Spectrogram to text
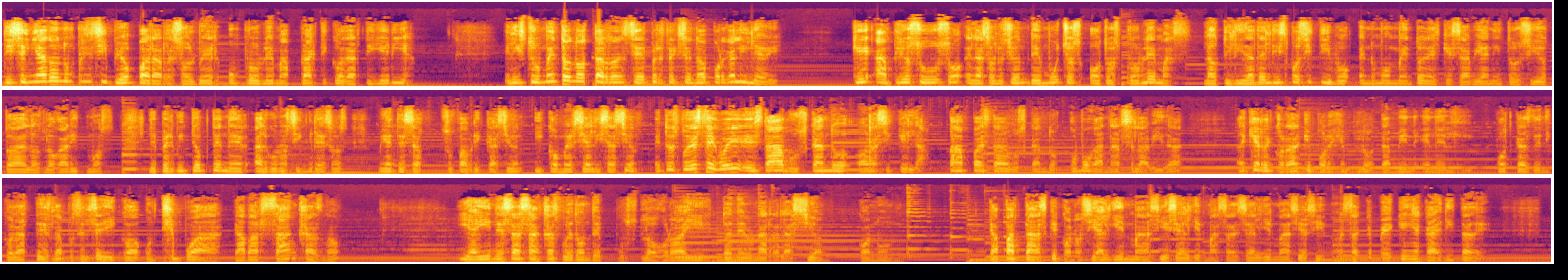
Diseñado en un principio para resolver un problema práctico de artillería. El instrumento no tardó en ser perfeccionado por Galileo que amplió su uso en la solución de muchos otros problemas. La utilidad del dispositivo en un momento en el que se habían introducido todos los logaritmos le permitió obtener algunos ingresos mediante su fabricación y comercialización. Entonces pues este güey estaba buscando, ahora sí que la papa estaba buscando cómo ganarse la vida. Hay que recordar que por ejemplo también en el podcast de Nicolás Tesla pues él se dedicó un tiempo a cavar zanjas, ¿no? Y ahí en esas zanjas fue donde pues, logró ahí tener una relación con un capataz que conocía a alguien más y ese alguien más a ese alguien más y así, ¿no? Esa pequeña cadenita de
